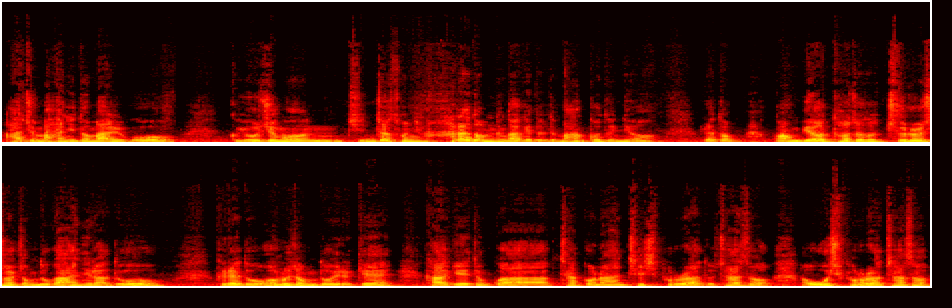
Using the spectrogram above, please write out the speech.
아주 많이도 말고 그 요즘은 진짜 손님 하나도 없는 가게들도 많거든요. 그래도 꽉 미어 터져서 줄을 설 정도가 아니라도 그래도 어느 정도 이렇게 가게에 좀 꽉 찼거나 한 70%라도 차서 50%라도 차서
